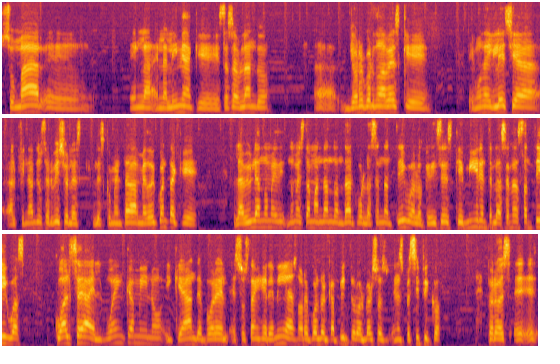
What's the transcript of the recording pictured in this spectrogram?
sumar en, la, en la línea que estás hablando. Ah, yo recuerdo una vez que en una iglesia, al final de un servicio, les, les comentaba, me doy cuenta que la Biblia no me, no me está mandando a andar por la senda antigua, lo que dice es que mire entre las sendas antiguas cuál sea el buen camino y que ande por él. Eso está en Jeremías, no recuerdo el capítulo, el verso en específico, pero es, es,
